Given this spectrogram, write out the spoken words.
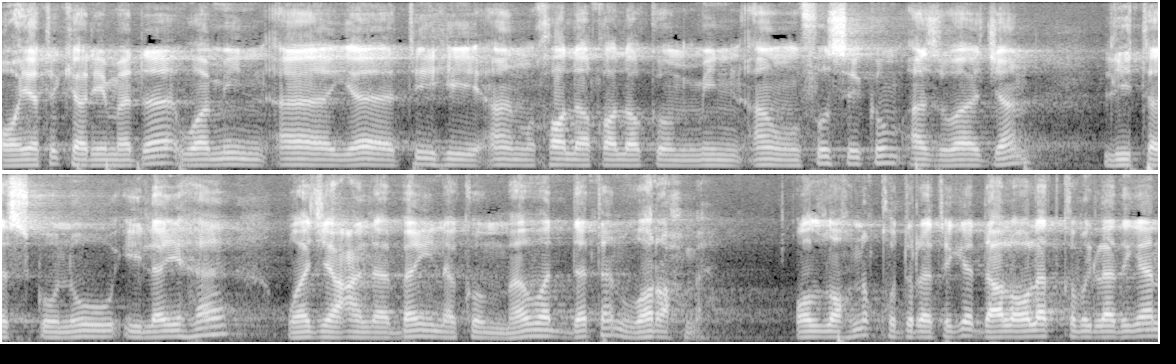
Oyati karimada va min ayatihi an xalaqa lakum min anfusikum azvajan litaskunu ilayha va ja'ala baynakum mawaddatan va rahma Allohning qudratiga dalolat qiladigan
